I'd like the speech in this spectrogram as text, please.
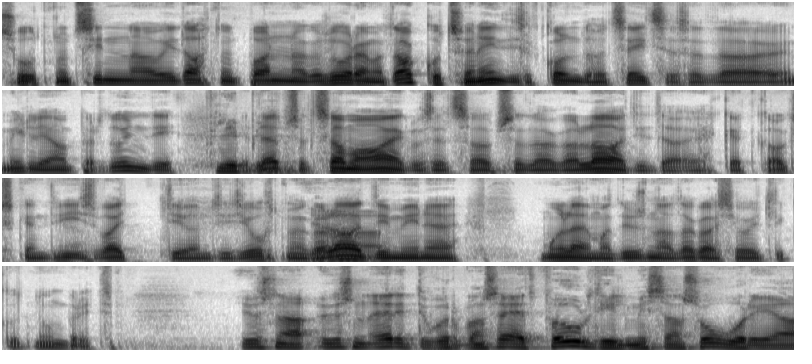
suutnud sinna või tahtnud panna ka suuremat akut, see on endiselt kolm tuhat seitsesada milliampertundi. täpselt sama aeglaselt saab seda ka laadida, ehk et kakskümmend viis vatti on siis juhtmega ja. laadimine, mõlemad üsna tagasihoidlikud numbrid üsna, üsna eriti kurb on see, et Foldil, mis on suur ja,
